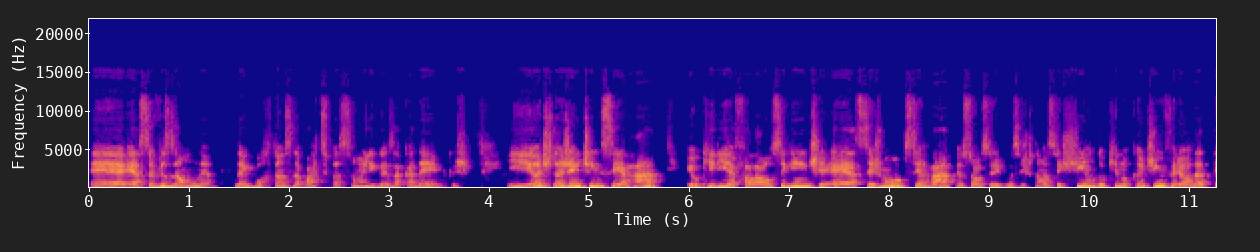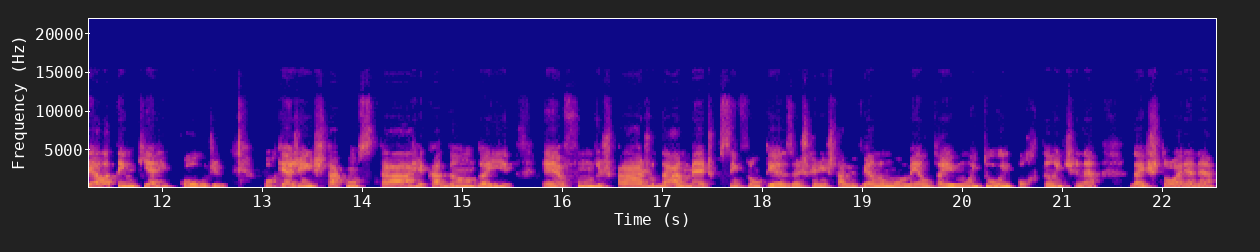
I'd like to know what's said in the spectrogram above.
é, essa visão, né, da importância da participação em ligas acadêmicas. E antes da gente encerrar, eu queria falar o seguinte: é, vocês vão observar, pessoal, vocês que estão assistindo, que no cantinho inferior da tela tem um QR Code, porque a gente está tá arrecadando aí é, fundos para ajudar no Médicos Sem Fronteiras. Acho que a gente está vivendo um momento aí muito importante, né, da história, né,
